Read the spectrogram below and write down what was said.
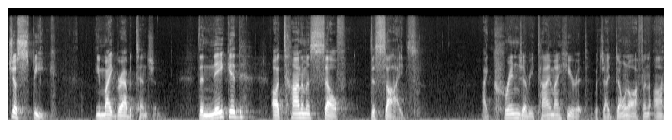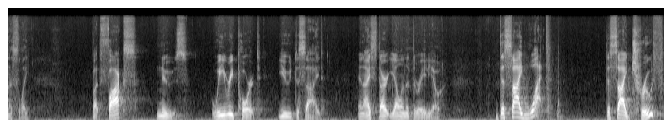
just speak. You might grab attention. The naked, autonomous self decides. I cringe every time I hear it, which I don't often, honestly. But Fox News, we report, you decide. And I start yelling at the radio. Decide what? Decide truth?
